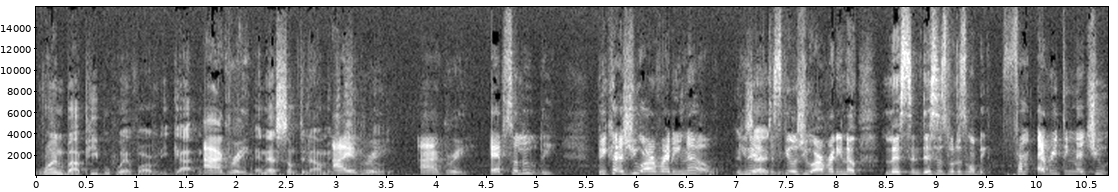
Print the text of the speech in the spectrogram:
run by people who have already gotten. I agree. and that's something that I'm. I agree. I agree. Absolutely. Because you already know. You have the skills you already know. Listen, this is what it's going to be from everything that you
